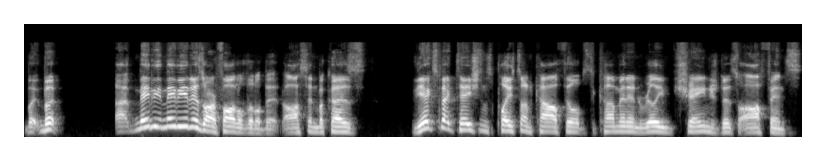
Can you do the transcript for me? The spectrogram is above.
but but uh, maybe maybe it is our fault a little bit Austin because the expectations placed on Kyle Phillips to come in and really change this offense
